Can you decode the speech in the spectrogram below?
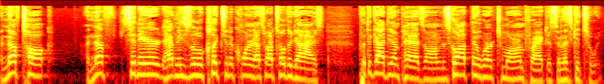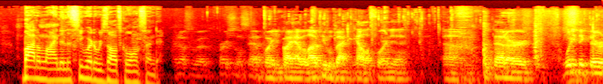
Enough talk, enough sitting here having these little clicks in the corner. That's why I told the guys, put the goddamn pads on. Let's go out there and work tomorrow and practice, and let's get to it. Bottom line, and let's see where the results go on Sunday. I know from a personal standpoint, you probably have a lot of people back in California um, that are. What do you think they're?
